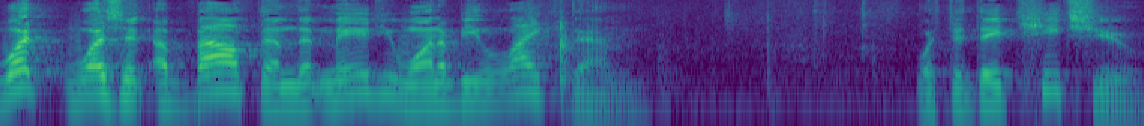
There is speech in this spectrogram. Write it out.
What was it about them that made you want to be like them? What did they teach you?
